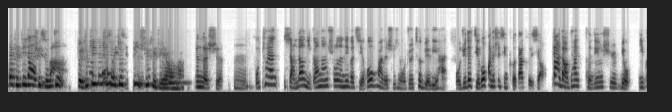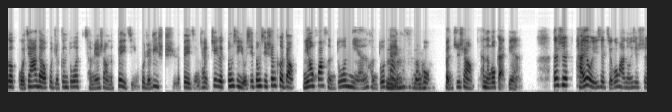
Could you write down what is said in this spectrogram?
但是这件事情就对，就这件事情就必须是这样嘛？真的是。嗯，我突然想到你刚刚说的那个结构化的事情，我觉得特别厉害。我觉得结构化的事情可大可小，大到它肯定是有一个国家的或者更多层面上的背景或者历史的背景。它这个东西有些东西深刻到你要花很多年很多代才能够本质上它能够改变。但是还有一些结构化的东西是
